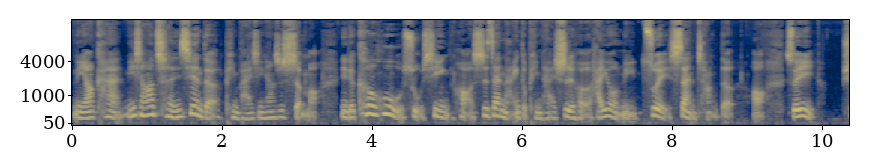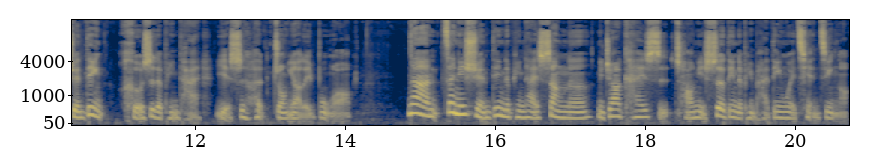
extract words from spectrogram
你要看你想要呈现的品牌形象是什么，你的客户属性哈是在哪一个平台适合，还有你最擅长的哦。所以选定合适的平台也是很重要的一步哦。那在你选定的平台上呢，你就要开始朝你设定的品牌定位前进哦。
